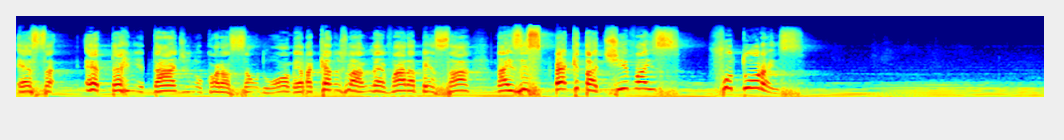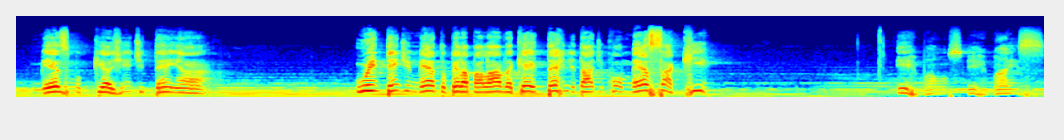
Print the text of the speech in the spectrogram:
Essa eternidade no coração do homem, ela quer nos levar a pensar nas expectativas futuras. Mesmo que a gente tenha o entendimento pela palavra que a eternidade começa aqui. Irmãos, irmãs,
